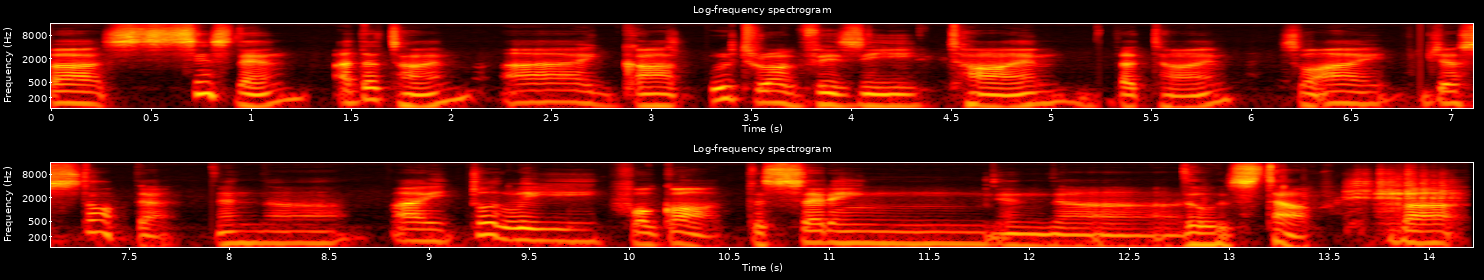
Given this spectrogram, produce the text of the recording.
But since then, at that time, I got ultra busy time that time. So I just stopped that. And uh, I totally forgot the setting and uh, those stuff. But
